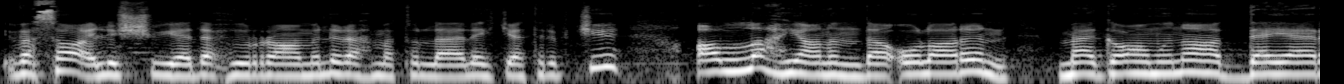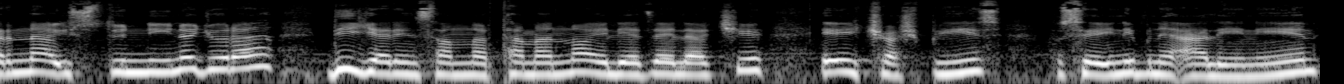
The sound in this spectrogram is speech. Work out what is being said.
və saili şüyədə Hürramili rəhmətullahi əleyh gətirib ki, Allah yanında onların məqamına, dəyərinə, üstünlüyünə görə digər insanlar təmənna eləyəcəklər ki, ey kaş biz Hüseyn ibn Əlinin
